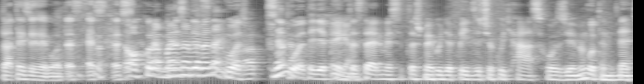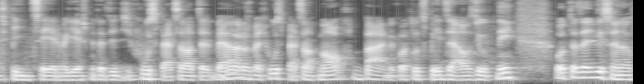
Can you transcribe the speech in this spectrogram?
Tehát ez, ez volt. Ez, ez, ez, Akkor Nem, abban ez, nem, nem, ez nem, volt, nem volt egyébként Igen. ez természetes, meg ugye a pizza csak úgy házhoz jön, nem volt egy net pincér, meg ilyesmi, tehát így 20 perc alatt belvárosban, egy 20 perc alatt ma bármikor tudsz pizzához jutni, ott ez egy viszonylag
